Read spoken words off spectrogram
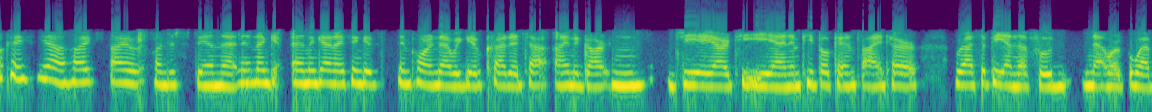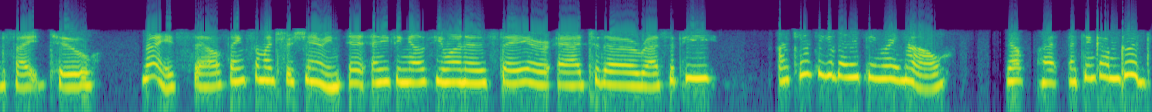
Okay, yeah, I I understand that, and again, and again, I think it's important that we give credit to Ina Garten, G A R T E N, and people can find her recipe on the Food Network website too. Nice, Sal. Thanks so much for sharing. Anything else you want to say or add to the recipe? I can't think of anything right now. Nope, I, I think I'm good.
